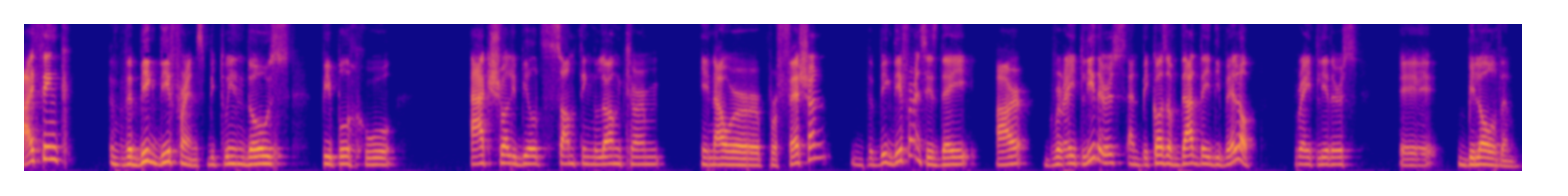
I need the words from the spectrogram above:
I think the big difference between those people who actually build something long term in our profession, the big difference is they are great leaders, and because of that, they develop great leaders uh, below them.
